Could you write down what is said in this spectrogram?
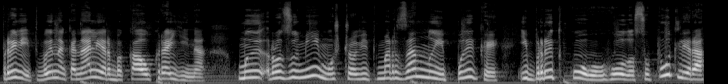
Привіт! Ви на каналі РБК Україна. Ми розуміємо, що від мерзенної пики і бридкого голосу Путліра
